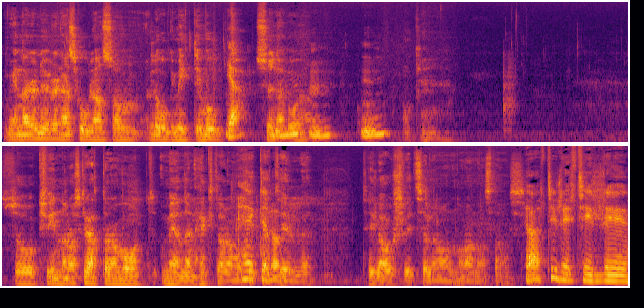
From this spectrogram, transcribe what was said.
Menar du nu den här skolan som låg mitt emot Ja. synagogan? Mm. Okej. Så kvinnorna skrattar de åt, männen häktar dem och Häktar skickar till, till Auschwitz eller någon, någon annanstans. Ja, till... till eh,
